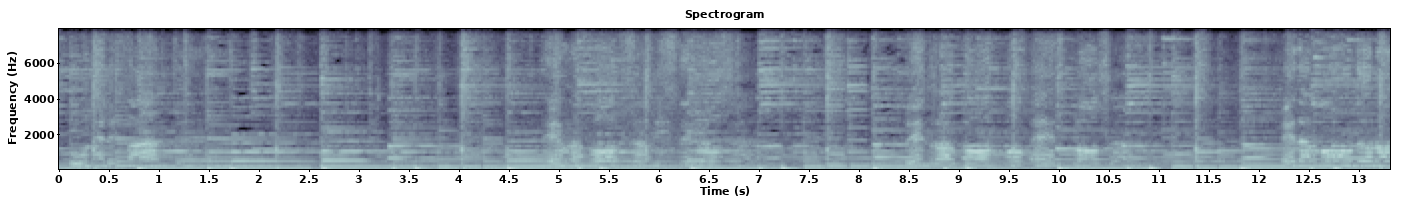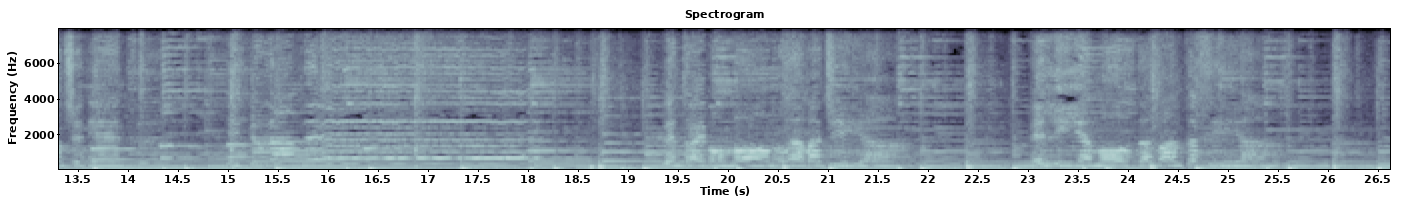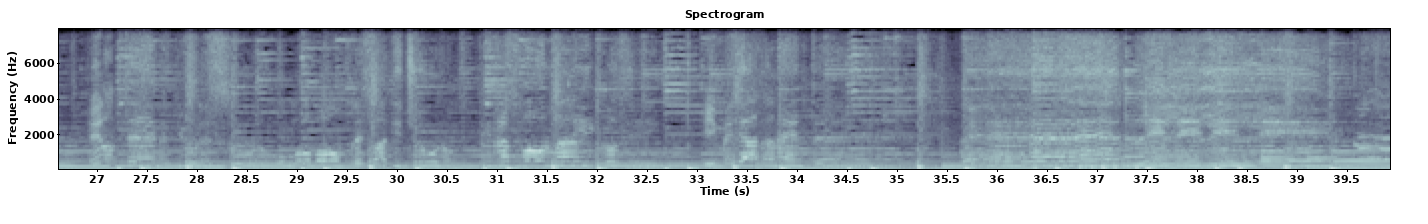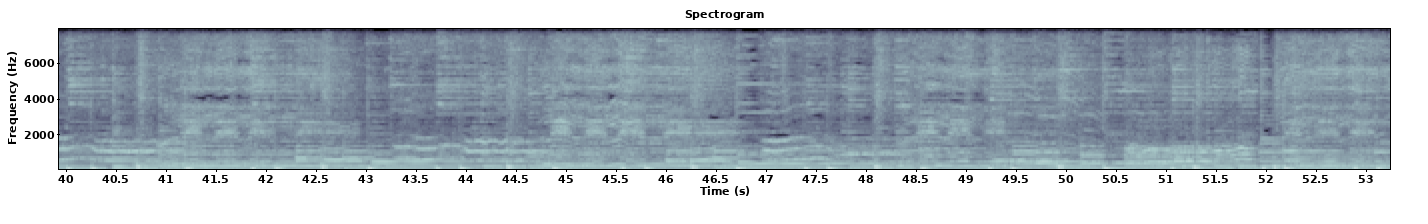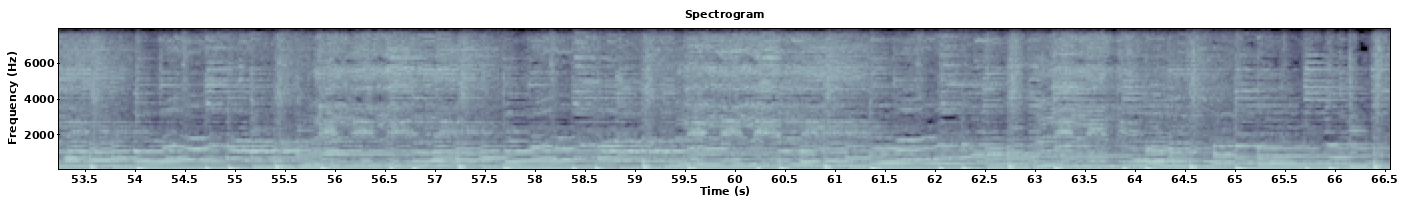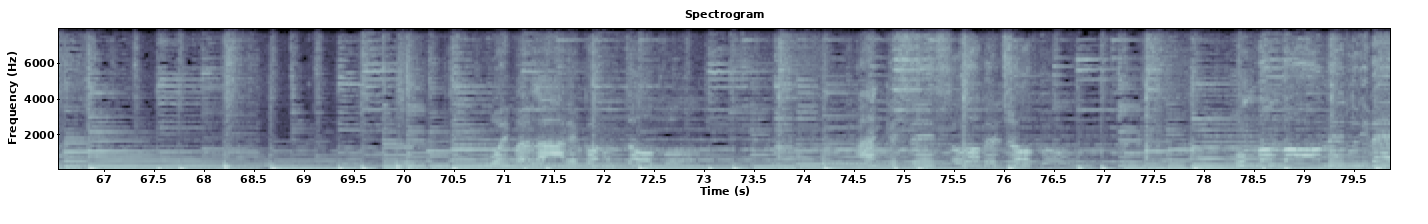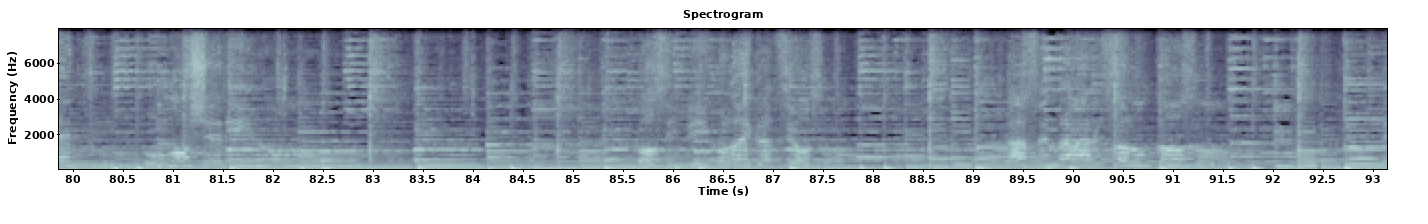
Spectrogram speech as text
un elefante. È una forza misteriosa, dentro al corpo è esplosa. E dal mondo non c'è niente Dentro ai bonbon una magia. E lì ha molta fantasia. E non teme più nessuno. Un bonbon preso a digiuno ti trasforma lì così immediatamente. Eh, lì, lì, topo? Anche se solo per gioco. Un bombone tu diventi un moscerino. Così piccolo e grazioso da sembrare solo un coso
